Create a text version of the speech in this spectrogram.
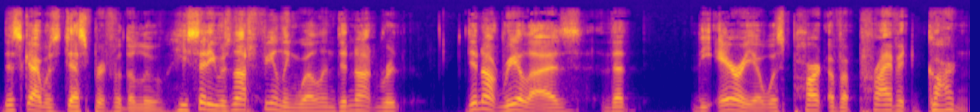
this guy was desperate for the loo. He said he was not feeling well and did not re- did not realize that the area was part of a private garden.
